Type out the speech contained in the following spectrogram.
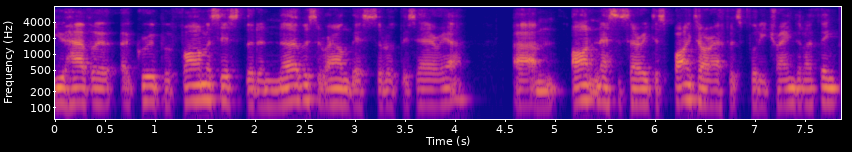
you have a, a group of pharmacists that are nervous around this sort of this area, um, aren't necessary despite our efforts fully trained. And I think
